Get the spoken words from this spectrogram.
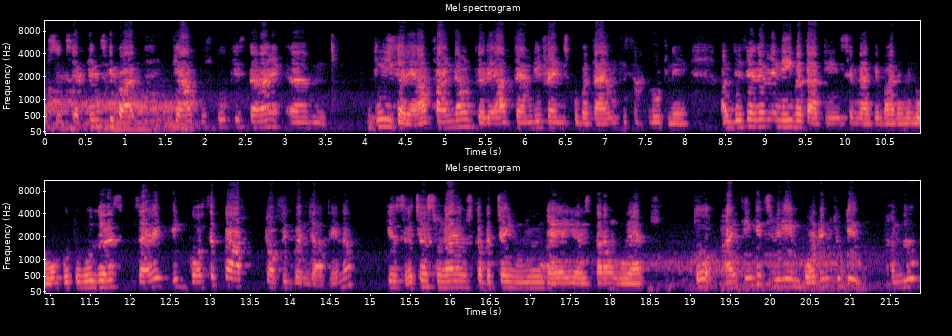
اس ایکسیپٹینس کے بعد کیا اس کو کس طرح ڈیل کریں، آپ فائنڈ آؤٹ کریں، آپ فیملی فرینڈس کو بتائیں، ان کی سپورٹ لیں۔ اب جیسے اگر میں نہیں بتاتی سمنا کے بارے میں لوگوں کو، تو وہ ذرا ظاہر ایک گوسپ کا آپ ٹاپک بن جاتے ہیں نا، کہ اچھا سنا ہے، اس کا بچہ یوں یوں ہے یا اس طرح ہوا ہے۔ تو I think it's really important کیونکہ ہم لوگ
